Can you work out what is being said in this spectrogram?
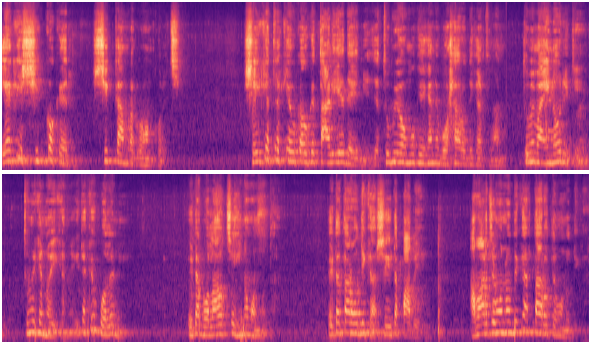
একই শিক্ষকের শিক্ষা আমরা গ্রহণ করেছি। সেই ক্ষেত্রে কেউ কাউকে তাড়িয়ে দেয়নি যে তুমি অমুক এখানে বসার অধিকার তোমার তুমি মাইনরিটি তুমি কেন এখানে? এটা কেউ বলেনি। এটা বলা হচ্ছে হীনমন্যতা। এটা তার অধিকার, সে এটা পাবে। আমার যেমন অধিকার, তারও তেমন অধিকার।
